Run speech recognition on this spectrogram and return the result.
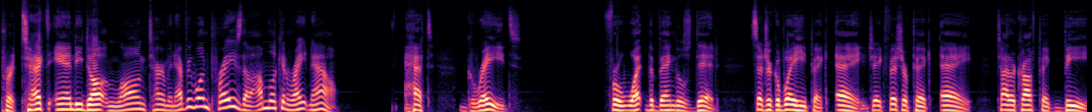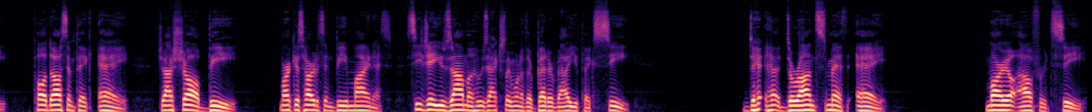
protect Andy Dalton long term. And everyone praised them. I'm looking right now at grades for what the Bengals did. Cedric Ogbuehi pick A. Jake Fisher pick A. Tyler Kroft pick B. Paul Dawson pick A. Josh Shaw B. Marcus Hardison B minus. CJ Uzomah, who's actually one of their better value picks, C. De- uh, Smith A. Mario Alford C.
